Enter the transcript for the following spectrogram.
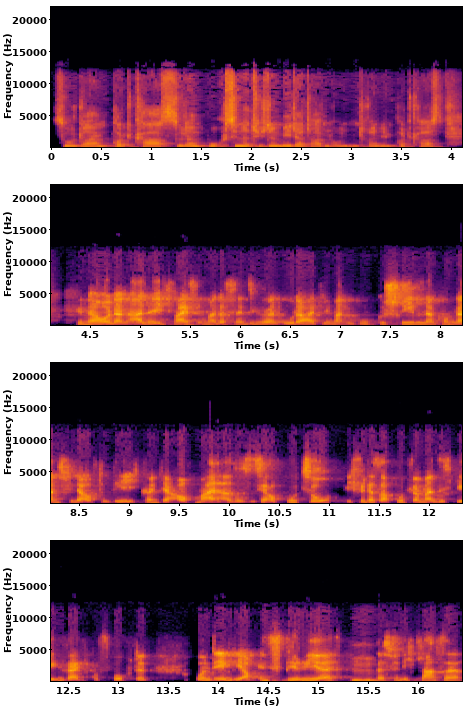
zu deinem Podcast, zu deinem Buch sind natürlich nur Metadaten unten drin im Podcast. Genau, und dann alle, ich weiß immer, dass wenn sie hören, oh, da hat jemand ein Buch geschrieben, dann kommen ganz viele auf die Idee, ich könnte ja auch mal, also es ist ja auch gut so. Ich finde das auch gut, wenn man sich gegenseitig befruchtet und irgendwie auch inspiriert. Mhm. Das finde ich klasse.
